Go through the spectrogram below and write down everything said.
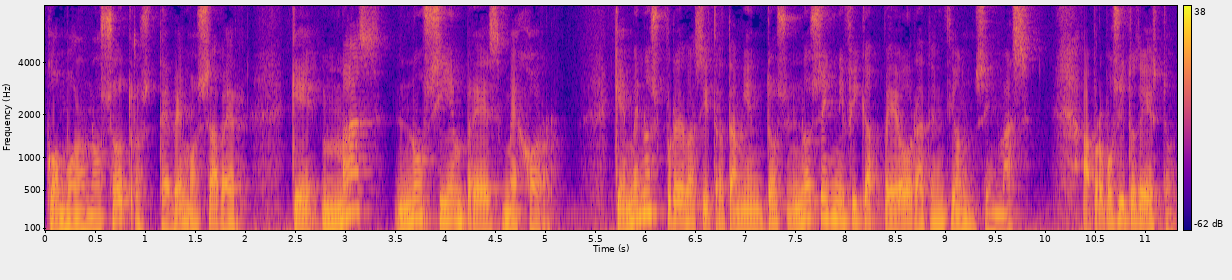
como nosotros debemos saber, que más no siempre es mejor, que menos pruebas y tratamientos no significa peor atención sin más. A propósito de esto,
